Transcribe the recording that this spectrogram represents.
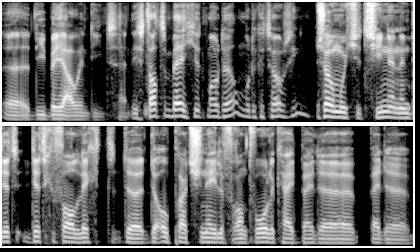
eh, die bij jou in dienst zijn. Is dat een beetje het model? Moet ik het zo zien? Zo moet je het zien. En in dit, dit geval ligt de, de operationele verantwoordelijkheid bij de, bij, de,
